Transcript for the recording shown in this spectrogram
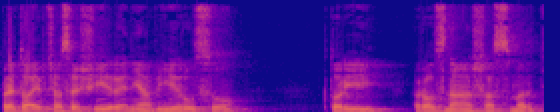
Preto aj v čase šírenia vírusu, ktorý roznáša smrť,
